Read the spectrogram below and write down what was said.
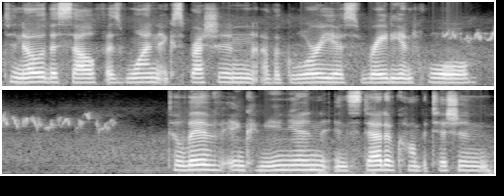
To know the self as one expression of a glorious, radiant whole. To live in communion instead of competition.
